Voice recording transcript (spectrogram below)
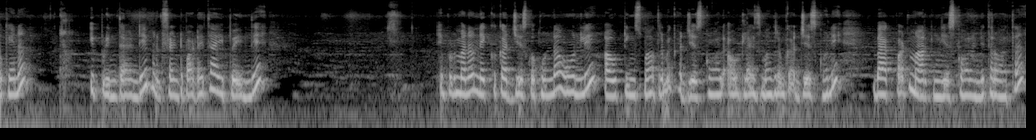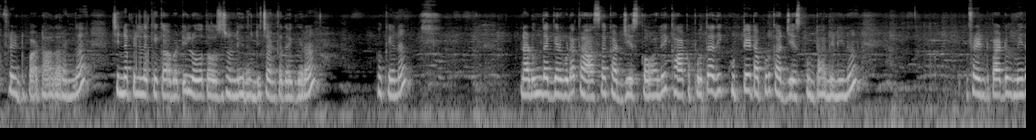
ఓకేనా ఇప్పుడు ఇంత అండి. మనకి ఫ్రంట్ పార్ట్ అయితే అయిపోయింది. ఇప్పుడు మనం నెక్ కట్ చేసుకోకుండా ఓన్లీ అవుటింగ్స్ మాత్రమే కట్ చేసుకోవాలి. అవుట్ లైన్స్ మాత్రం కట్ చేసుకొని బ్యాక్ పార్ట్ మార్కింగ్ చేసుకోవాలండి. తర్వాత ఫ్రంట్ పార్ట్ ఆధారంగా చిన్నపిల్లలకి కాబట్టి లోతు అవసరం లేదండి చంక దగ్గర. ఓకేనా? నడుము దగ్గర కూడా క్రాస్గా కట్ చేసుకోవాలి. కాకపోతే అది కుట్టేటప్పుడు కట్ చేసుకుంటాను నేను. ఫ్రంట్ పార్ట్ మీద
